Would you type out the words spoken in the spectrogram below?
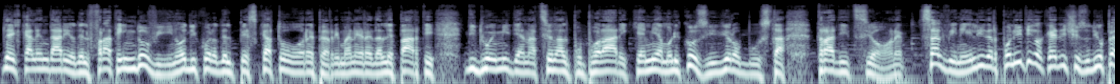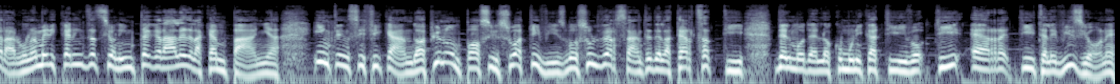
del calendario del frate indovino di quello del pescatore per rimanere dalle parti di due media nazional popolari, chiamiamoli così, di robusta tradizione. Salvini è il leader politico che ha deciso di operare un'americanizzazione integrale della campagna, intensificando a più non posso il suo attivismo sul versante della terza T del modello comunicativo TRT televisione,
